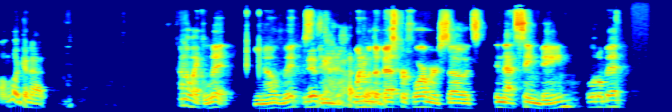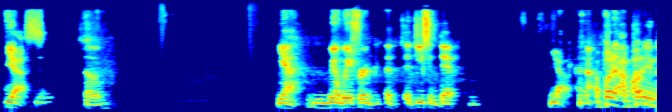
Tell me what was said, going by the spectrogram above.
I'm looking at it. Kind of like lit, you know, lit It is in- like one of the best performers. So it's in that same vein a little bit. Yes. So yeah, we'll wait for a, a decent dip. Yeah. I'm putting I'm putting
